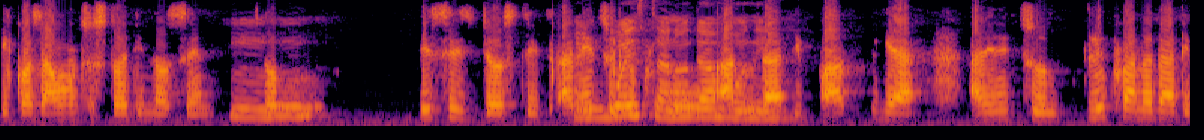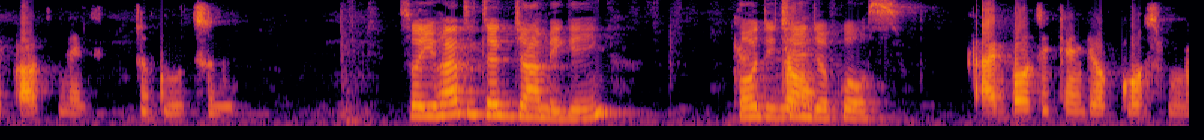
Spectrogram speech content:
because I want to study nursing. Mhm. So this is just it. I And need to waste look for another another department. Yeah, I need to look for another department to go to. So you had to take JAMB again, or the No. change of course. I bought a change of course room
